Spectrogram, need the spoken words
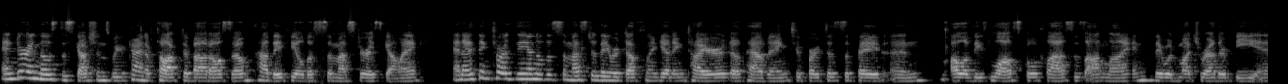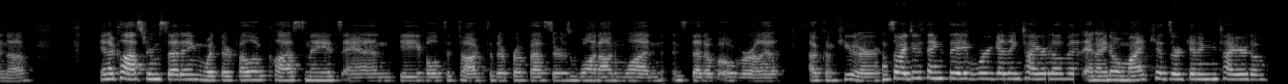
And during those discussions, we kind of talked about also how they feel the semester is going. And I think towards the end of the semester, they were definitely getting tired of having to participate in all of these law school classes online. They would much rather be in a in a classroom setting with their fellow classmates and be able to talk to their professors one on one instead of over a, a computer. Um, so I do think they were getting tired of it. And I know my kids are getting tired of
